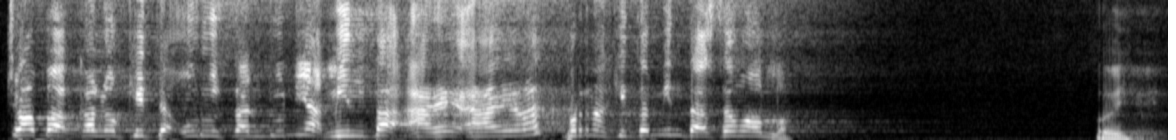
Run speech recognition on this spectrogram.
Coba kalau kita urusan dunia minta akhirat pernah kita minta sama Allah? Woi,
